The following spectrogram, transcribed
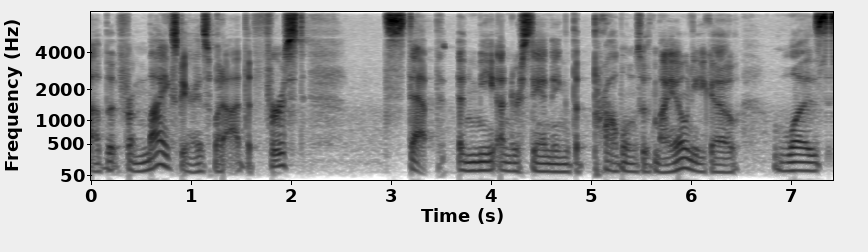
uh, but from my experience, what I, the first step in me understanding the problems with my own ego was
